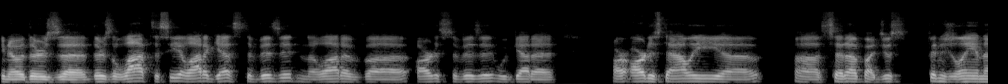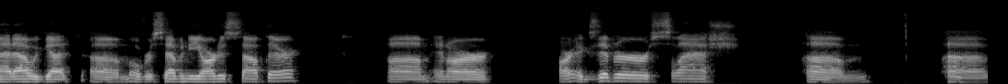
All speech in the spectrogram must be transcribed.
you know, there's uh, there's a lot to see, a lot of guests to visit, and a lot of uh, artists to visit. We've got a our artist alley uh, uh, set up. I just finished laying that out. We've got um, over 70 artists out there, um, and our our exhibitor slash um, uh,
